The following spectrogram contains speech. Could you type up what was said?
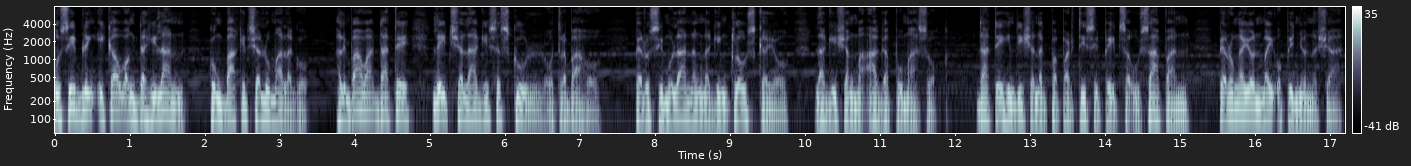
Posibleng ikaw ang dahilan kung bakit siya lumalago. Halimbawa, dati late siya lagi sa school o trabaho, pero simula nang naging close kayo, lagi siyang maaga pumasok. Dati hindi siya nagpa-participate sa usapan, pero ngayon may opinion na siya.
